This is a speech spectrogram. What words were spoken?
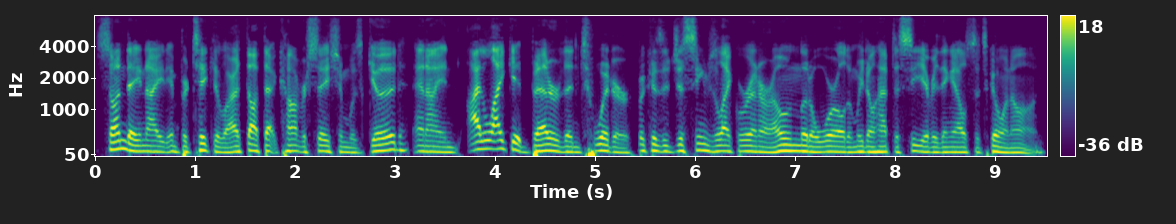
Sunday night in particular, I thought that conversation was good, and I I like it better than Twitter because it just seems like we're in our own little world and we don't have to see everything else that's going on.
